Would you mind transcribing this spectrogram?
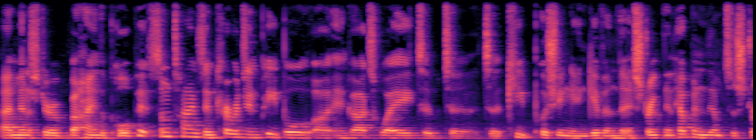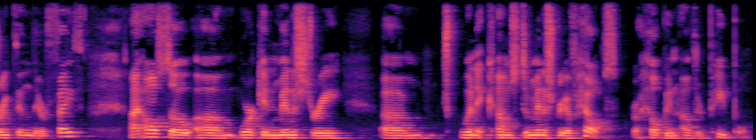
I minister behind the pulpit, sometimes encouraging people uh, in God's way to, to, to keep pushing and giving and helping them to strengthen their faith. I also um, work in ministry um, when it comes to ministry of helps or helping other people.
